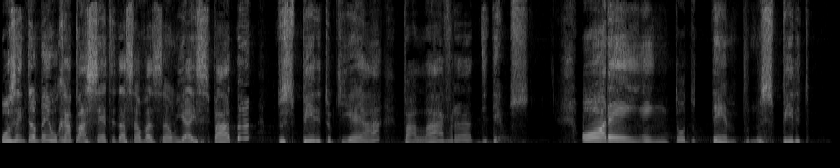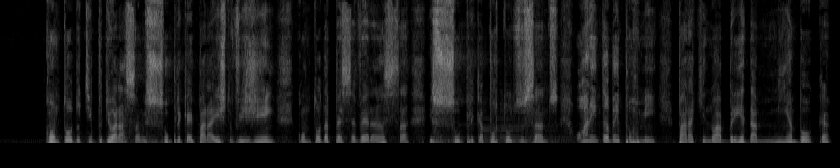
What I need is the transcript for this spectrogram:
Usem também o capacete da salvação e a espada do Espírito, que é a palavra de Deus. Orem em todo tempo no Espírito com todo tipo de oração e súplica, e para isto vigiem com toda perseverança e súplica por todos os santos. Orem também por mim, para que no abrir da minha boca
